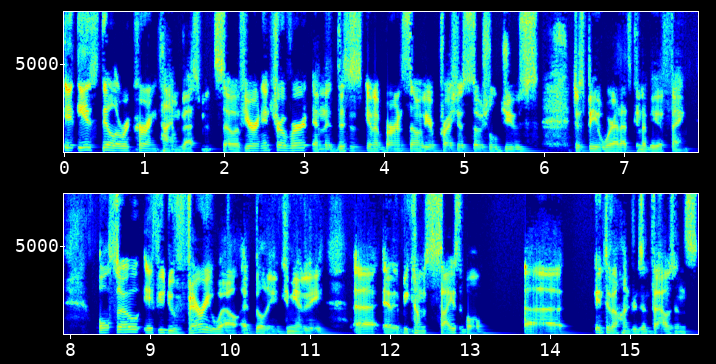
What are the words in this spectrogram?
it is still a recurring time investment. So if you're an introvert and this is going to burn some of your precious social juice, just be aware that's going to be a thing. Also, if you do very well at building a community uh, and it becomes sizable uh, into the hundreds and thousands,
